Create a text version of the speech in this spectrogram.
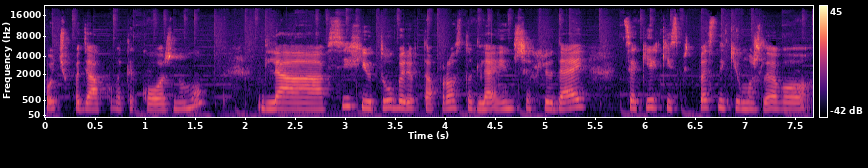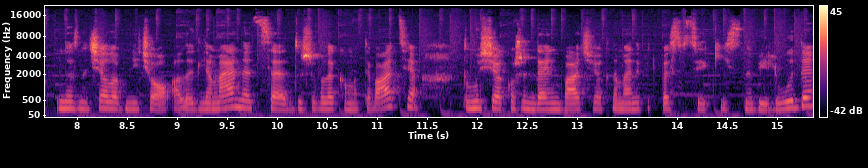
Хочу подякувати кожному. Для всіх ютуберів та просто для інших людей ця кількість підписників, можливо, не значила б нічого, але для мене це дуже велика мотивація, тому що я кожен день бачу, як на мене підписуються якісь нові люди.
